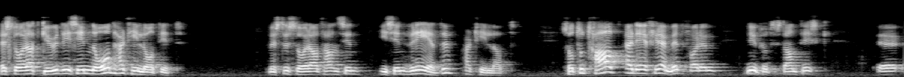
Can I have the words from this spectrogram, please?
Det står at Gud i sin nåd har tillåtit, mens det står at han sin i sin vrede har tillatt. Så totalt er det fremmed for en nyprotestantisk eh,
